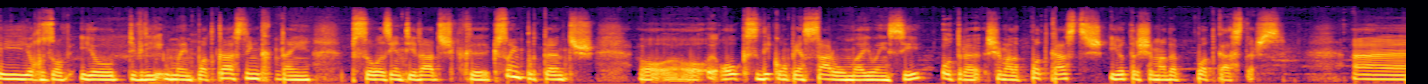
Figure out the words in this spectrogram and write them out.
e eu resolvi, eu dividi uma em podcasting que tem pessoas e entidades que, que são importantes ou, ou, ou que se dedicam a pensar o meio em si, outra chamada podcasts e outra chamada podcasters. Ah,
